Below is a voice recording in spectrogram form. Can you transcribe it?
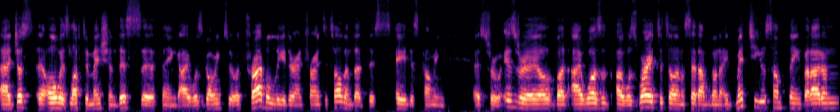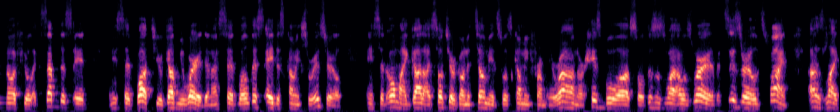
I just uh, always love to mention this uh, thing. I was going to a tribal leader and trying to tell them that this aid is coming uh, through Israel, but I wasn't, I was worried to tell him, I said, I'm going to admit to you something, but I don't know if you'll accept this aid. And he said, what? You got me worried. And I said, well, this aid is coming through Israel. And he said, oh my God, I thought you were going to tell me it was coming from Iran or Hezbollah. So this is why I was worried. If it's Israel, it's fine. I was like,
